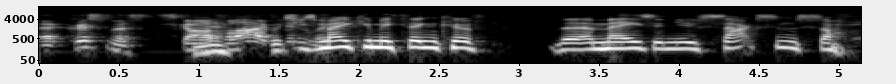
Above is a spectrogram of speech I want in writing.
at Christmas, Scarred Yeah, for Life. Which is we? making me think of the amazing new Saxon song.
